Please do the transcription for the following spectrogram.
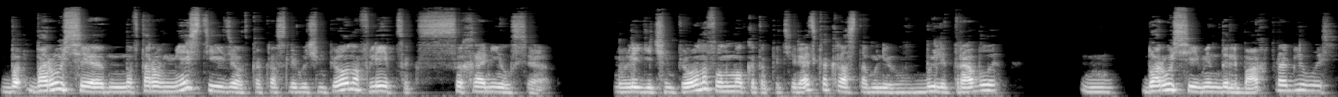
Боруссия на втором месте идет, как раз в Лигу чемпионов. Лейпциг сохранился в Лиге чемпионов. Он мог это потерять, как раз там у них были траблы. Боруссия Миндельбах пробилась.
